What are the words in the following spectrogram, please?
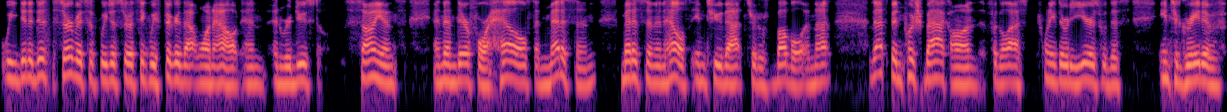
We did a disservice if we just sort of think we figured that one out and, and reduced science and then therefore health and medicine medicine and health into that sort of bubble. And that that's been pushed back on for the last 20 30 years with this integrative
